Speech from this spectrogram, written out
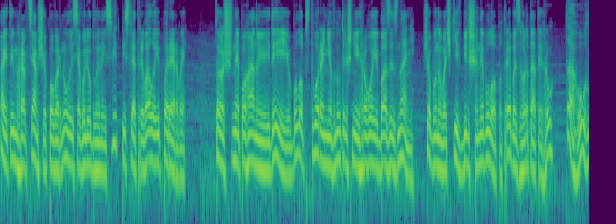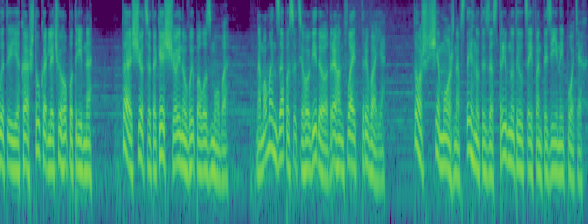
а й тим гравцям, що повернулися в улюблений світ після тривалої перерви. Тож непоганою ідеєю було б створення внутрішньої ігрової бази знань, щоб у новачків більше не було потреби згортати гру та гуглити, яка штука для чого потрібна. Та що це таке щойно випало з моба. На момент запису цього відео Dragonflight триває, тож ще можна встигнути застрибнути у цей фантазійний потяг.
